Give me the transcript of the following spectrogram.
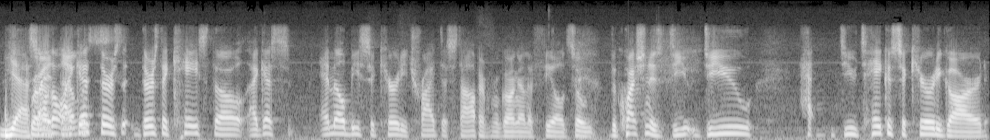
Yes, right, although I guess there's there's the case though. I guess MLB security tried to stop him from going on the field. So the question is, do you do you do you take a security guard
